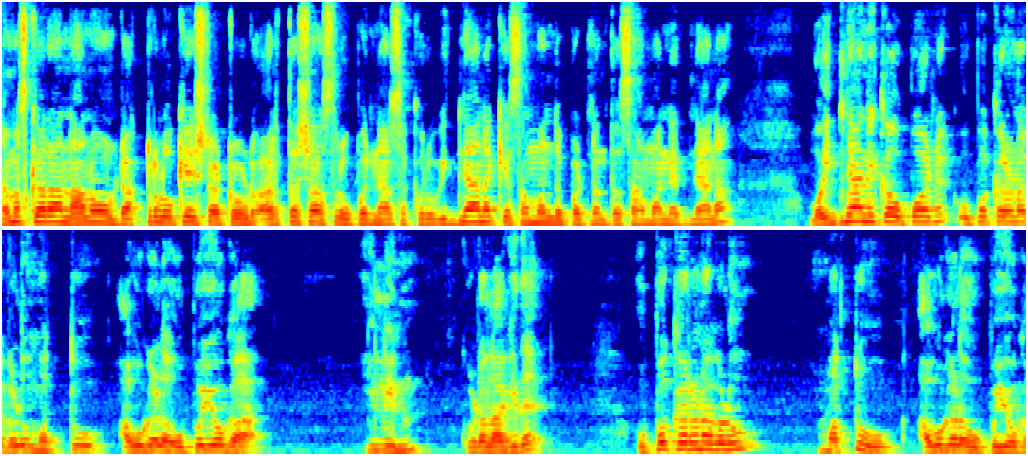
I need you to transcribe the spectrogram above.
ನಮಸ್ಕಾರ, ನಾನು ಡಾಕ್ಟರ್ ಲೋಕೇಶ್ ರಾಠೋಡ್, ಅರ್ಥಶಾಸ್ತ್ರ ಉಪನ್ಯಾಸಕರು. ವಿಜ್ಞಾನಕ್ಕೆ ಸಂಬಂಧಪಟ್ಟಂಥ ಸಾಮಾನ್ಯ ಜ್ಞಾನ, ವೈಜ್ಞಾನಿಕ ಉಪ, ಉಪಕರಣಗಳು ಮತ್ತು ಅವುಗಳ ಉಪಯೋಗ ಇಲ್ಲಿ ಕೊಡಲಾಗಿದೆ. ಉಪಕರಣಗಳು ಮತ್ತು ಅವುಗಳ ಉಪಯೋಗ.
